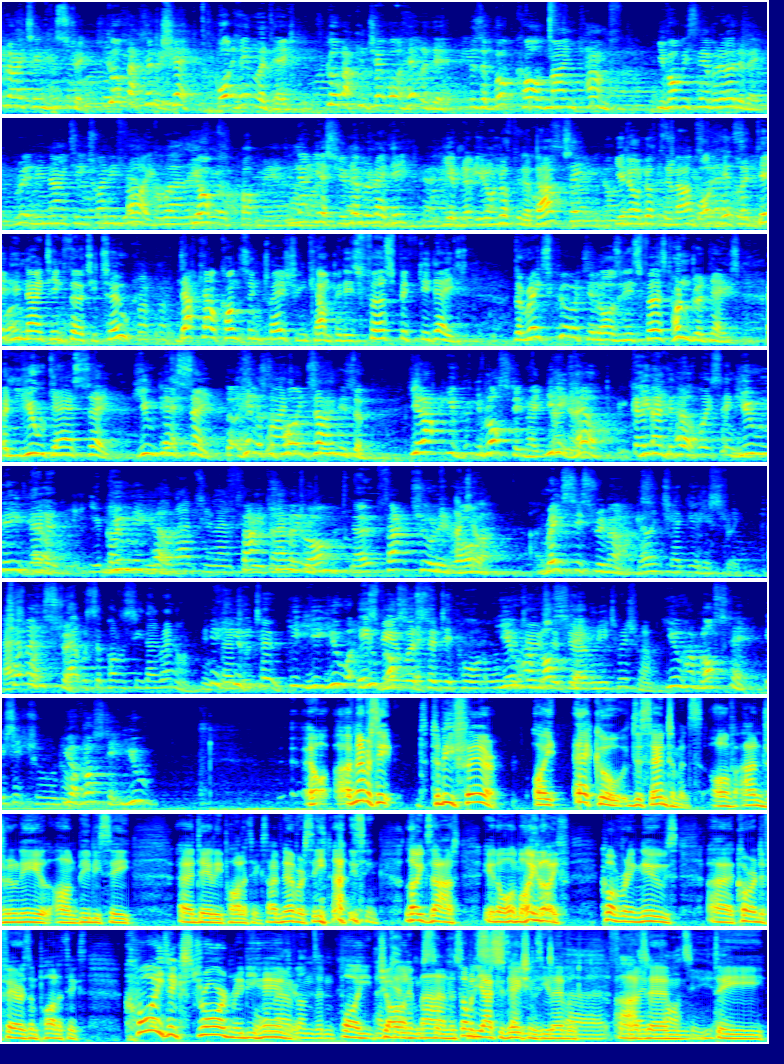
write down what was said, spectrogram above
Rewriting history. Go back and check what Hitler did. Go back and check what Hitler did. There's a book called Mein Kampf You've obviously never heard of it, written in 1925. Yeah, well, problem here, yes, you've never read it. You've no, you know nothing about it. You know nothing about what Hitler did in 1932. Dachau concentration camp in his first 50 days. The race purity laws in his first 100 days. And you dare say, you dare say that Hitler supported Zionism. You're, you've, you've lost it, mate. You need help. Go you back need to help. saying. You need help. you've got, you need you've help. Got factually wrong. No. Factually wrong racist remarks. Go and check your history. That's check my history. That was the policy they ran on in 32. You, you, you, His view was it. to deport all you the Jews lost of Germany it. to Israel. You have lost it. Is it true or not? You have lost it. You. I've never seen. To be fair, I echo the sentiments of Andrew Neil on BBC uh, Daily Politics. I've never seen anything like that in all my life, covering news, uh, current affairs, and politics. Quite extraordinary behaviour London, by uh, John Mann and some of the accusations he levelled uh, at um, Party, the.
